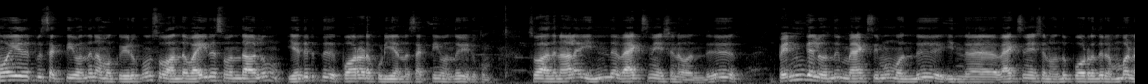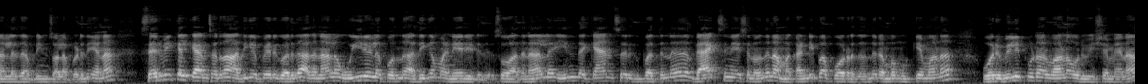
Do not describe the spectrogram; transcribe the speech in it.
நோய் எதிர்ப்பு சக்தி வந்து நமக்கு இருக்கும். ஸோ அந்த வைரஸ் வந்தாலும் எதிர்த்து போராடக்கூடிய அந்த சக்தி வந்து இருக்கும். ஸோ அதனால இந்த வேக்சினேஷனை வந்து பெண்கள் வந்து மேக்சிமம் வந்து இந்த வேக்சினேஷன் வந்து போடுறது ரொம்ப நல்லது அப்படின்னு சொல்லப்படுது. ஏன்னா செர்விக்கல் கேன்சர் தான் அதிக பேருக்கு வருது. அதனால உயிரிழப்பு வந்து அதிகமாக நேரிடுது. ஸோ அதனால இந்த கேன்சருக்கு பார்த்தீங்கன்னா வேக்சினேஷன் வந்து நம்ம கண்டிப்பாக போடுறது வந்து ரொம்ப முக்கியமான ஒரு விழிப்புணர்வான ஒரு விஷயம். ஏன்னா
